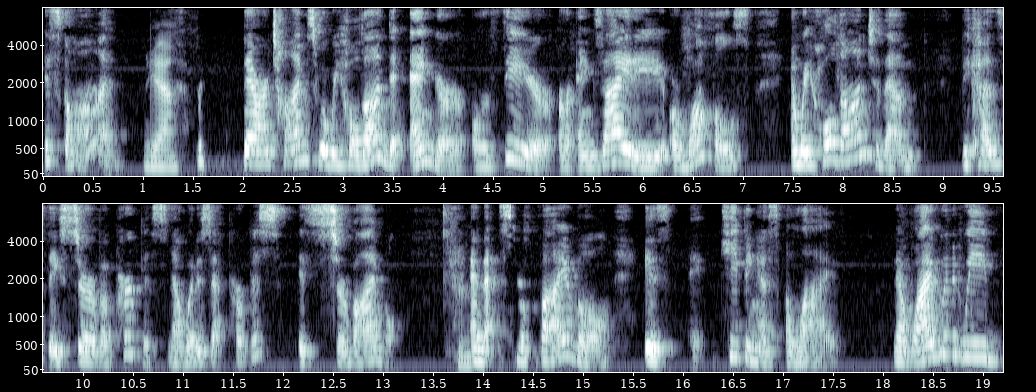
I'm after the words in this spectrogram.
is gone. Yeah. But there are times where we hold on to anger or fear or anxiety or waffles and we hold on to them because they serve a purpose. Now, what is that purpose? It's survival. Sure. And that survival is eh, keeping us alive. Now, why would we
